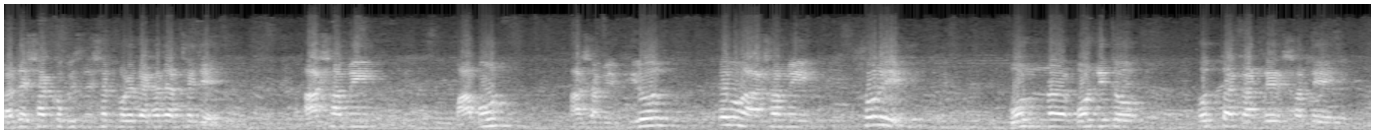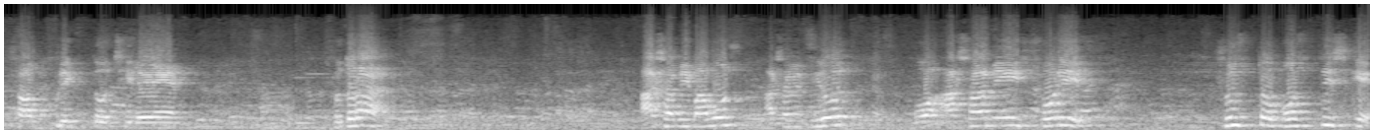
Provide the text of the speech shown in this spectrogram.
তাদের সাক্ষ্য বিশ্লেষণ করে দেখা যাচ্ছে যে আসামি মামুন, আসামি ফিরোজ এবং আসামি শরীফ বর্ণ- বর্ণিত হত্যাকাণ্ডের সাথে সম্পৃক্ত ছিলেন। সুতরাং আসামি মামুন, আসামি ফিরোজ ও আসামি শরীফ সুস্থ মস্তিষ্কে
